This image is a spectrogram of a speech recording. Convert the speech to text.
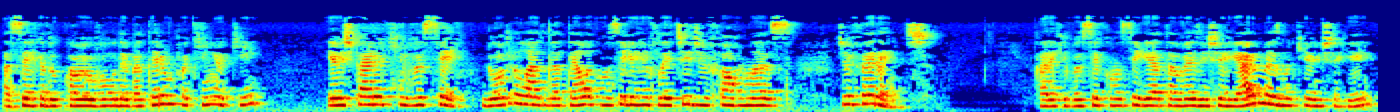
acerca do qual eu vou debater um pouquinho aqui eu espero que você, do outro lado da tela, consiga refletir de formas diferentes. Para que você consiga talvez enxergar o mesmo que eu enxerguei,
